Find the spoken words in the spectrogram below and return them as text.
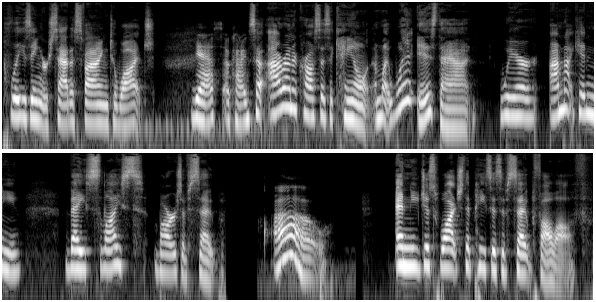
pleasing or satisfying to watch Yes. Okay. so i run across this account i'm like what is that where i'm not kidding you they slice bars of soap Oh. and you just watch the pieces of soap fall off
